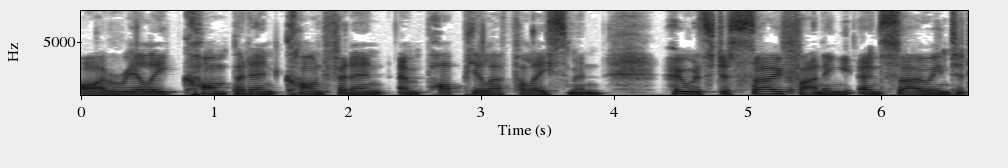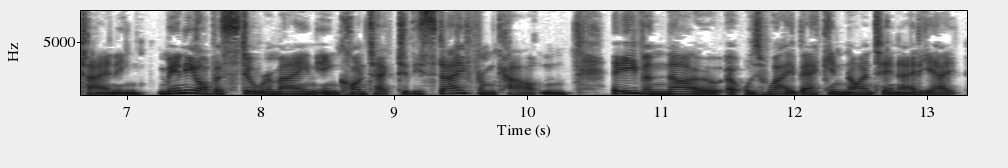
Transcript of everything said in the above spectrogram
a really competent, confident, and popular policeman who was just so funny and so entertaining. Many of us still remain in contact to this day from Carlton, even though it was way back in 1988.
